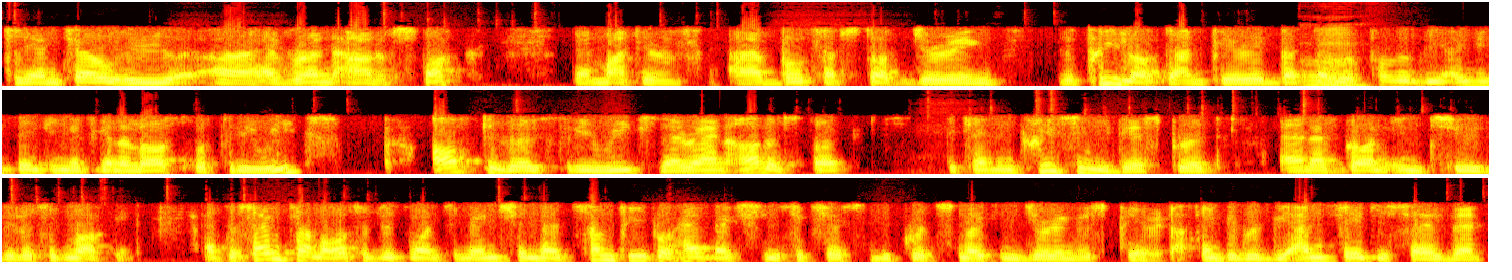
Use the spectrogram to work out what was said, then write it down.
clientele who uh, have run out of stock. They might have uh, built up stock during the pre-lockdown period, but mm. they were probably only thinking it's going to last for three weeks. After those three weeks, they ran out of stock, became increasingly desperate, and have gone into the illicit market. At the same time, I also just want to mention that some people have actually successfully quit smoking during this period. I think it would be unfair to say that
